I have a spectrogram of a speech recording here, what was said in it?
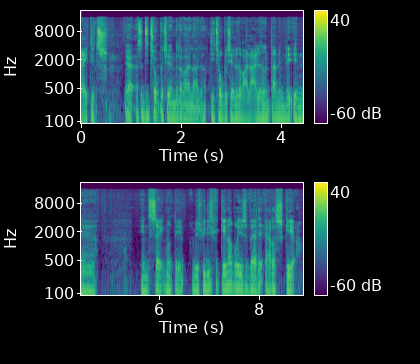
rigtigt. Ja, altså de to betjente, der var i lejligheden. De to betjente, der var i lejligheden, der er nemlig en, øh, en sag mod den. Og hvis vi lige skal genoprise, hvad det er, der sker,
